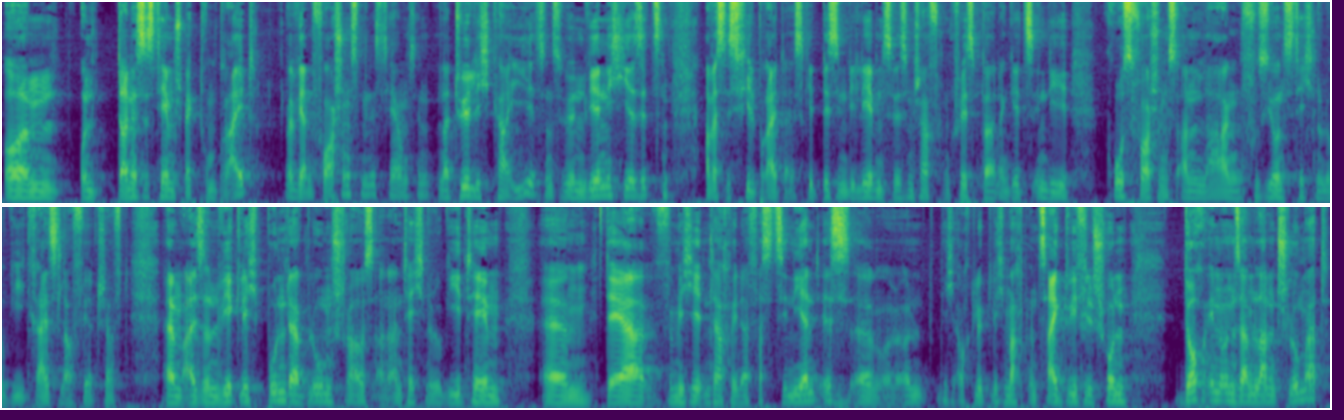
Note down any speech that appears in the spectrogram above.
Um, und dann ist das Themenspektrum breit weil wir ein Forschungsministerium sind. Natürlich KI, sonst würden wir nicht hier sitzen, aber es ist viel breiter. Es geht bis in die Lebenswissenschaften, CRISPR, dann geht es in die Großforschungsanlagen, Fusionstechnologie, Kreislaufwirtschaft. Ähm, also ein wirklich bunter Blumenstrauß an, an Technologiethemen, ähm, der für mich jeden Tag wieder faszinierend ist ähm, und mich auch glücklich macht und zeigt, wie viel schon doch in unserem Land schlummert.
